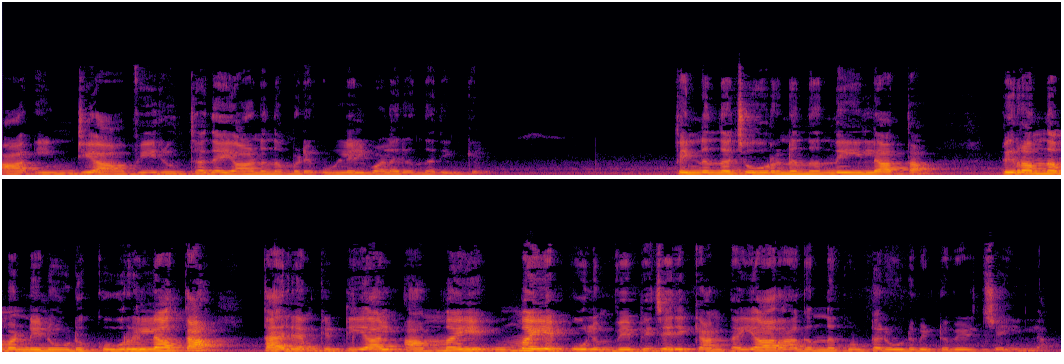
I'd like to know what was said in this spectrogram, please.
ആ ഇന്ത്യ വിരുദ്ധതയാണ് നമ്മുടെ ഉള്ളിൽ വളരുന്നതെങ്കിൽ. തിന്നുന്ന ചോറിന് നന്ദിയില്ലാത്ത പിറന്ന മണ്ണിനോട് കൂറില്ലാത്ത തരം കിട്ടിയാൽ അമ്മയെ ഉമ്മയെ പോലും വ്യഭിചരിക്കാൻ തയ്യാറാകുന്ന കൂട്ടരോട് വിട്ടുവീഴ്ചയില്ല.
